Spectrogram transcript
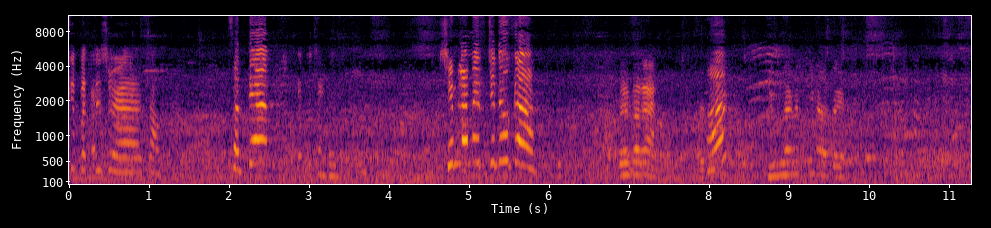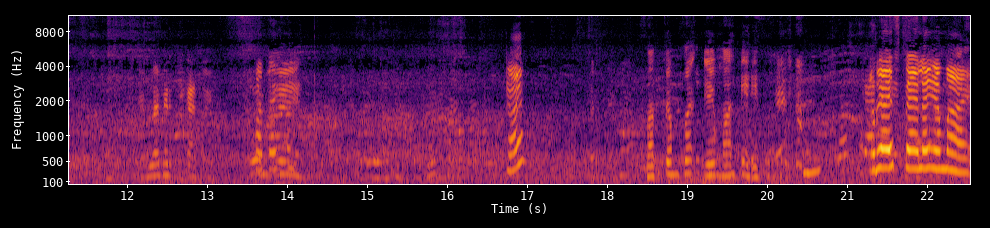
की बत्तीस वेळा. सत्या? शिमला मिरची देऊ का? बघा. हा? शिमला मिरची शिमला मिरची खातोय. काय? सत्यमचा एम आहे. रेस प्यायला एम आय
